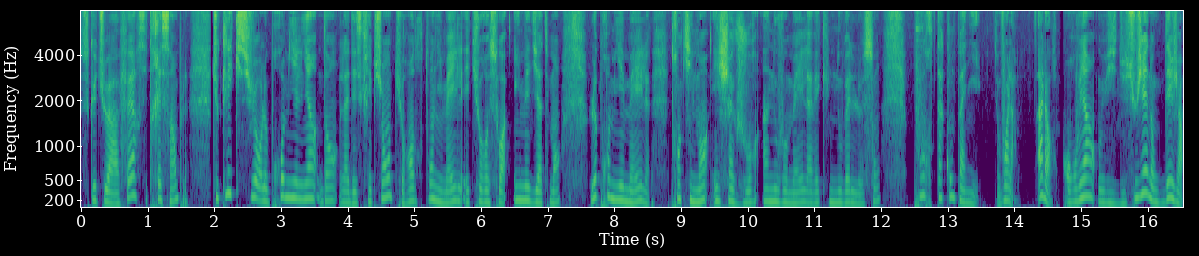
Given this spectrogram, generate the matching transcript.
ce que tu as à faire, c'est très simple. Tu cliques sur le premier lien dans la description, tu rentres ton email et tu reçois immédiatement le premier mail tranquillement et chaque jour un nouveau mail avec une nouvelle leçon pour t'accompagner. Voilà. Alors, on revient au vif du sujet. Donc déjà,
